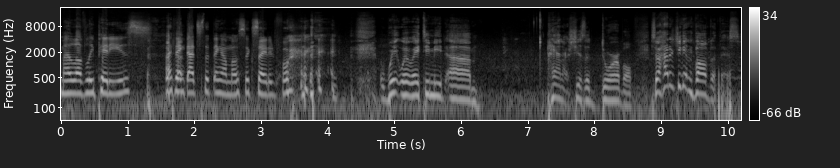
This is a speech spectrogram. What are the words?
my lovely pitties. I think that's the thing I'm most excited for. Wait, wait, wait to meet um, Hannah. She's adorable. So, how did you get involved with this?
